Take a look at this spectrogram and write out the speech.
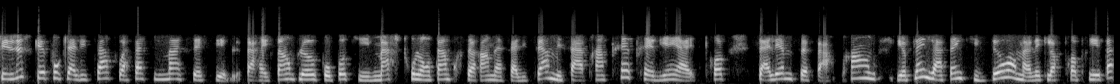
C'est juste qu'il faut que la litière soit facilement accessible. Par exemple, il ne faut pas qu'il marche trop longtemps pour se rendre à sa litière, mais ça apprend très, très bien à être propre. Ça aime se faire prendre. Il y a plein de lapins qui dorment avec leur propriétaire.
